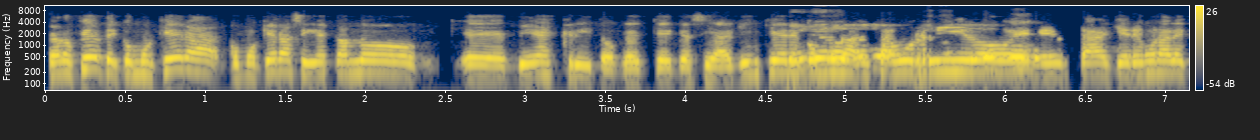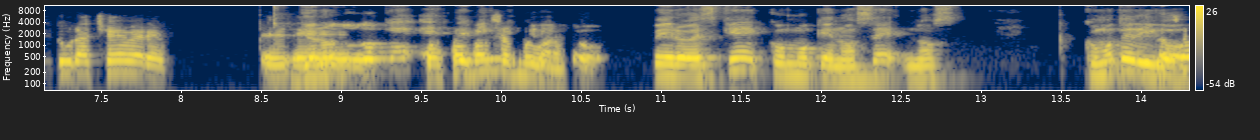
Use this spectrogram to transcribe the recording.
pero fíjate, como quiera, como quiera sigue estando eh, bien escrito, que, que, que, si alguien quiere, como una- está aburrido, está, quieren una lectura chévere. yo no dudo que favor, bien ser muy bueno. escrito, pero es que como que no sé, no, ¿cómo te digo? No se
